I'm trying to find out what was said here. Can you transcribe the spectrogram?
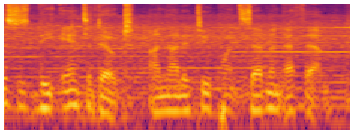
This is The Antidote on 92.7 FM.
